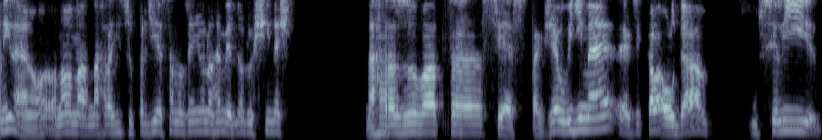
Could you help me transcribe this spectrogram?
jiné. No. Ono na, nahradit Super G je samozřejmě mnohem jednodušší, než nahrazovat uh, sjezd. Takže uvidíme, jak říkala Olga, úsilí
